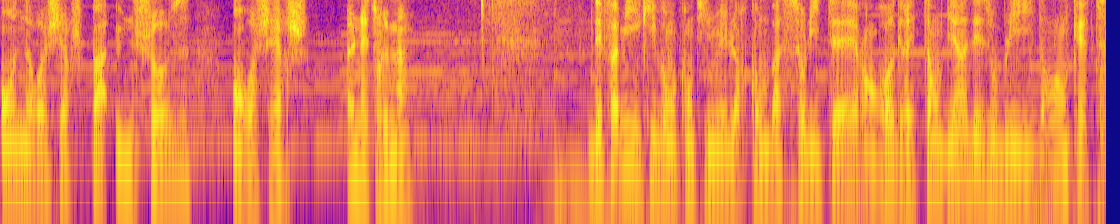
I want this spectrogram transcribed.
On ne recherche pas une chose, on recherche un être humain. Des familles qui vont continuer leur combat solitaire en regrettant bien des oublis dans l'enquête.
